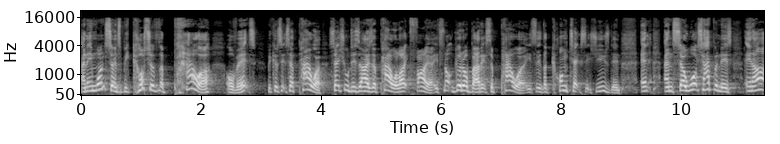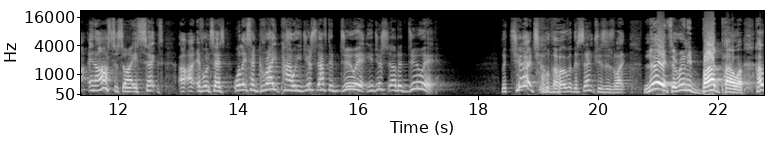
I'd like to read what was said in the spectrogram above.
And in one sense, because of the power of it, because it's a power, sexual desire is a power like fire. It's not good or bad, it's a power. It's the context it's used in. And, and so what's happened is in our, in our society, sex, uh, uh everyone says, well, it's a great power. You just have to do it. You just have to do it. The church, although over the centuries, is like, no, it's a really bad power. How,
